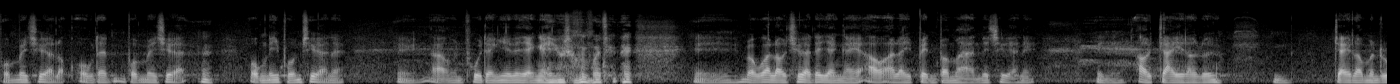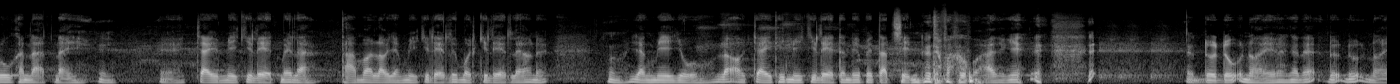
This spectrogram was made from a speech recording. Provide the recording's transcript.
ผมไม่เชื่อหรอกองค์นั้นผมไม่เชื่อ องค์นี้ผมเชื่อนะ อออ้าวมันพูดอย่างนี้ได้ยังไงเออบอกว่าเราเชื่อได้ยังไง เอาอะไรเป็นประมาณได้เชื่อเนี่ยเอาใจเราเลยใจเรามันรู้ขนาดไหน ใจมีกิเลสไหมล่ะ ถามว่าเรายังมีกิเลสหรือหมดกิเลสแล้วเนี่ยยังมีอยู่ แล้วเอาใจที่มีกิเลสนั่นไปตัดสินธรรมกวาอย่างนี้ดุดุหน่อยงั้นนะดุดุหน่อย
